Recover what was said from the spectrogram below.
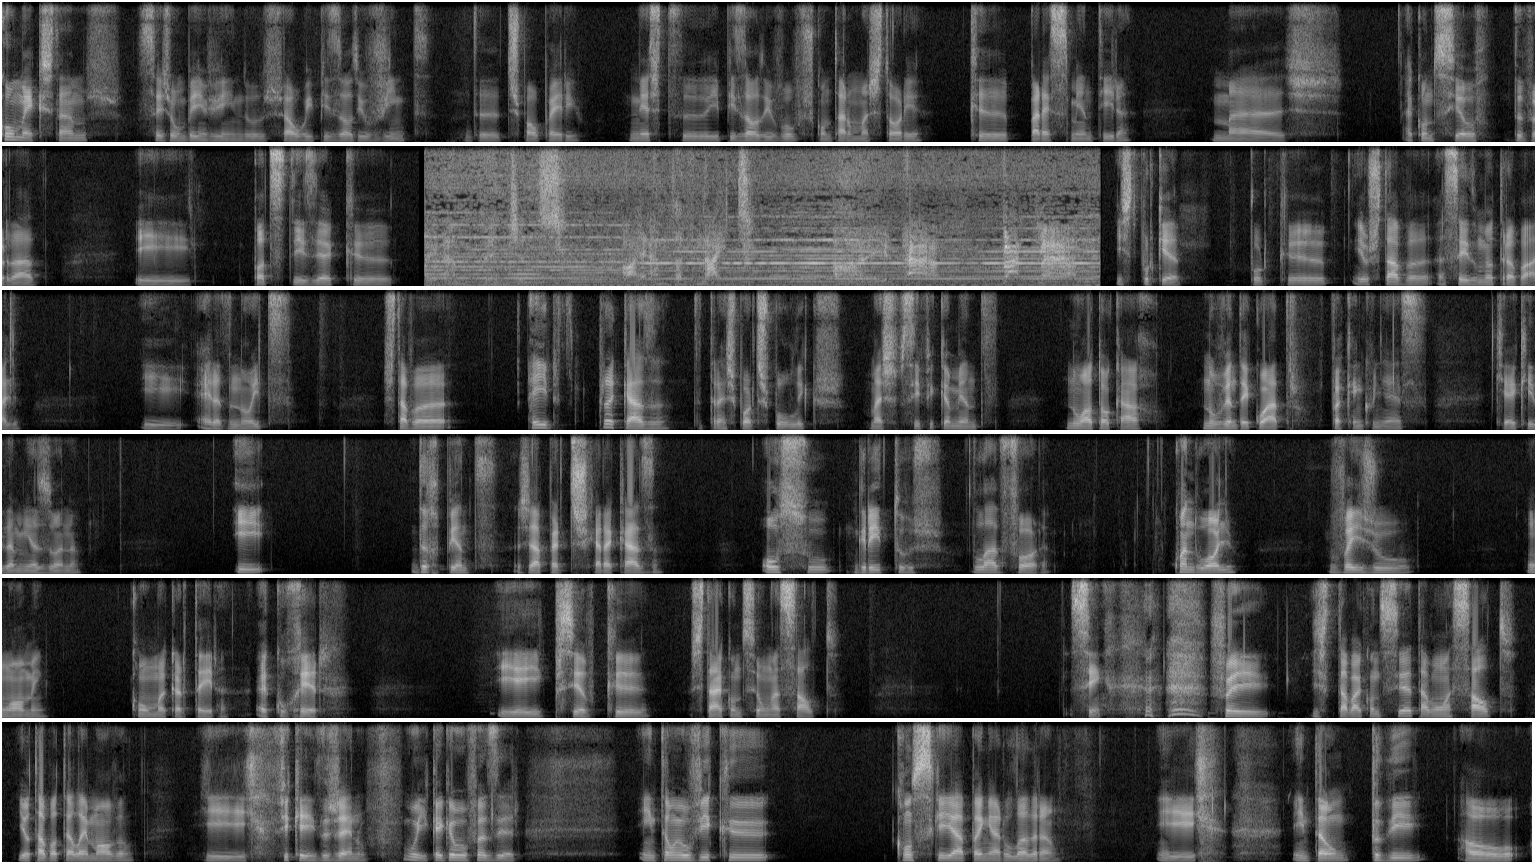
Como é que estamos? Sejam bem-vindos ao episódio 20 de Despaupério. Neste episódio vou-vos contar uma história que parece mentira, mas aconteceu de verdade e pode-se dizer que I am vengeance. I am the night. I am Batman. Isto porquê? Porque eu estava a sair do meu trabalho e era de noite, estava a ir para casa de transportes públicos, mais especificamente no autocarro 94, para quem conhece, que é aqui da minha zona, e de repente, já perto de chegar a casa, ouço gritos de lá de fora. Quando olho, vejo um homem com uma carteira a correr. E aí percebo que está a acontecer um assalto. Sim, foi isto que estava a acontecer. Estava um assalto e eu estava ao telemóvel e fiquei do género: ui, o que é que eu vou fazer? Então eu vi que conseguia apanhar o ladrão e então pedi ao,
